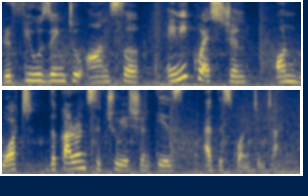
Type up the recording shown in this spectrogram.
refusing to answer any question on what the current situation is at this point in time.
